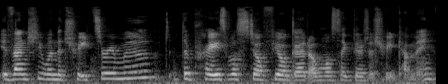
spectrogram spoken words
eventually when the treats are removed, the praise will still feel good, almost like there's a treat coming.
